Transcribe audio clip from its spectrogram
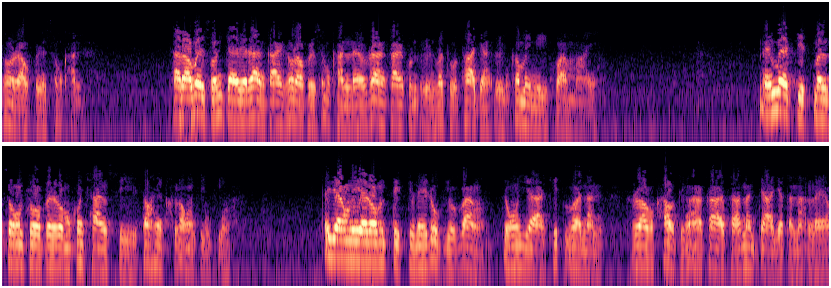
ของเราเป็นสำคัญ ถ้าเราไม่สนใจในร่างกายของเราเป็นสำคัญแล้วร่างกายคนอื่น วัตถุธาตุอย่างอื่นก็ไม่มีความหมาย ในเมื่อจิตมันทรงตัวเป็นลมของฌานสี่ต้องให้คล่องจริง ๆ ถ้ายังมีอารมณ์ติดอยู่ในรูปอยู่บ้าง จงอย่าคิดว่านั่น เราเข้าถึงอากาสานัญจายตนะแล้ว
